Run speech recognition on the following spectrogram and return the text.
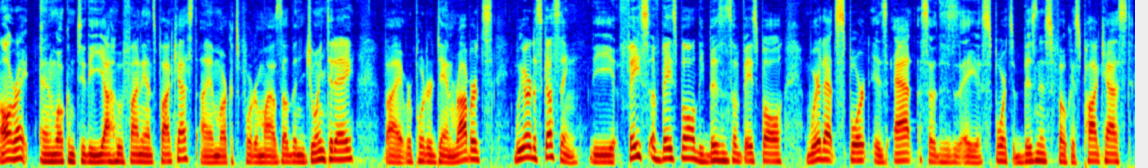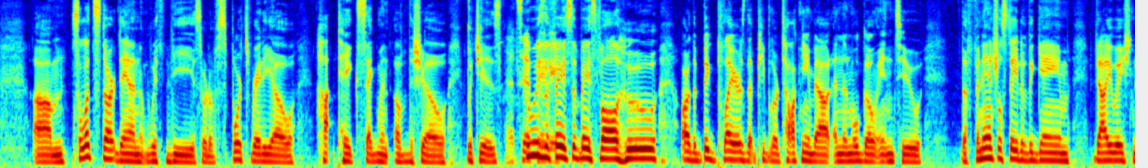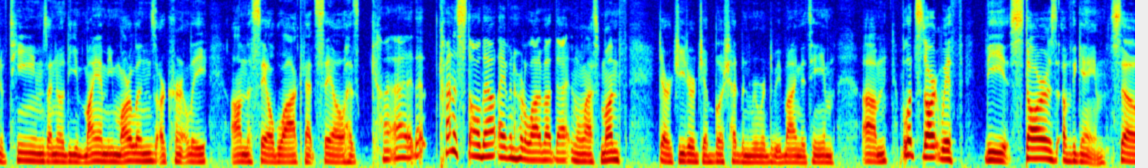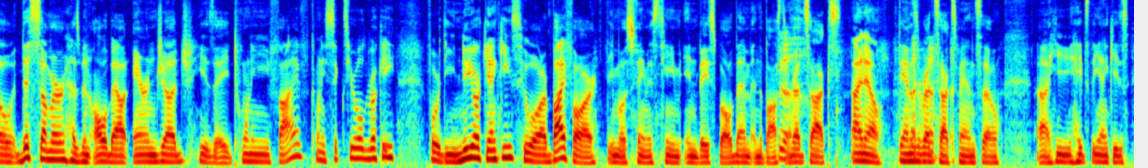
All right, and welcome to the Yahoo Finance Podcast. I am markets reporter Myles Udland, joined today by reporter Dan Roberts. We are discussing the face of baseball, the business of baseball, where that sport is at. So, this is a sports business focused podcast. Um, so, let's start, Dan, with the sort of sports radio hot take segment of the show, which is it, who is the face of baseball, who are the big players that people are talking about, and then we'll go into the financial state of the game, valuation of teams. I know the Miami Marlins are currently on the sale block. That sale has kind of, that kind of stalled out. I haven't heard a lot about that in the last month. Derek Jeter, Jeb Bush had been rumored to be buying the team. Um, but let's start with the stars of the game. So this summer has been all about Aaron Judge. He is a 25, 26 year old rookie for the New York Yankees, who are by far the most famous team in baseball, them and the Boston Ugh. Red Sox. I know. Dan is a Red Sox fan, so uh, he hates the Yankees.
